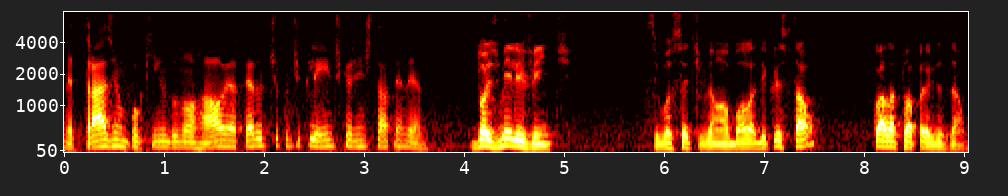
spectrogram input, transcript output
é, trazem um pouquinho do know-how e até do tipo de cliente que a gente está atendendo. 2020, se você tiver uma bola de cristal, qual a tua previsão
